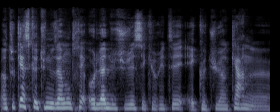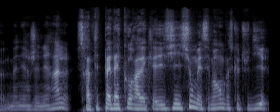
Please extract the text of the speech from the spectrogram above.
En tout cas, ce que tu nous as montré au-delà du sujet sécurité et que tu incarnes euh, de manière générale, tu seras peut-être pas d'accord avec la définition, mais c'est marrant parce que tu dis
